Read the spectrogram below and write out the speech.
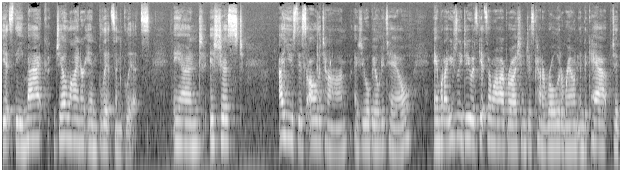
It's the MAC Gel Liner in Blitz and Glitz. And it's just, I use this all the time, as you'll be able to tell. And what I usually do is get some on my brush and just kind of roll it around in the cap to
